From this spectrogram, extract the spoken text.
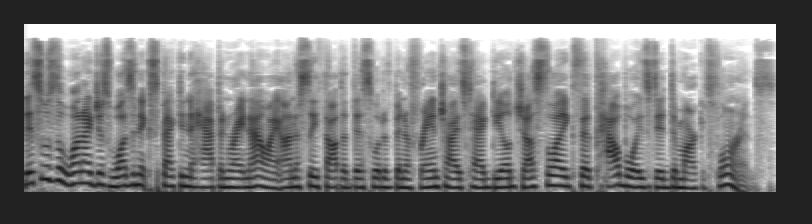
this was the one I just wasn't expecting to happen right now. I honestly thought that this would have been a franchise tag deal, just like the Cowboys did to DeMarcus Lawrence.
